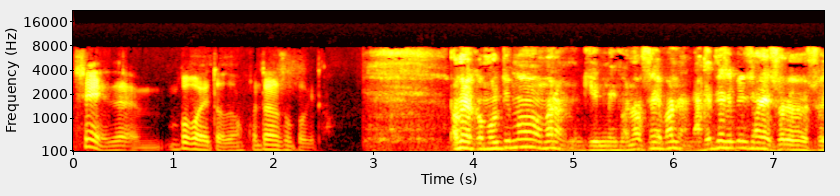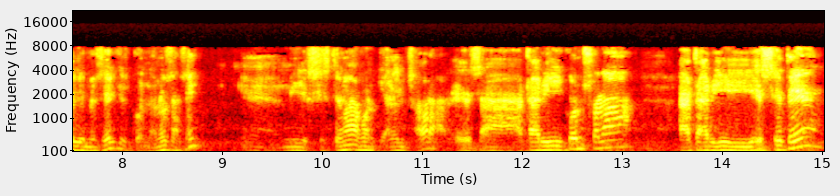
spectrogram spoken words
Sí, de- un poco de todo. Cuéntanos un poquito. Hombre, como último, bueno, quien me conoce, bueno, la gente se piensa que solo soy de MSX, cuando no es así. Mi sistema, bueno, ya lo he dicho ahora, es Atari Consola, Atari ST,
